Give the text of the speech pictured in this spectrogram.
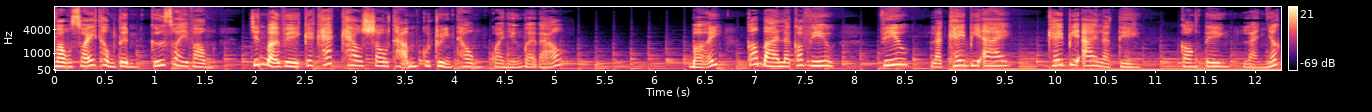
Vòng xoáy thông tin cứ xoay vòng, chính bởi vì cái khát khao sâu thẳm của truyền thông qua những bài báo. Bởi có bài là có view, view là KPI, KPI là tiền, còn tiền là nhất.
